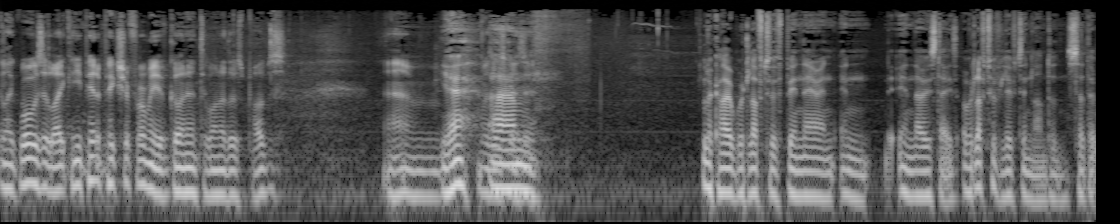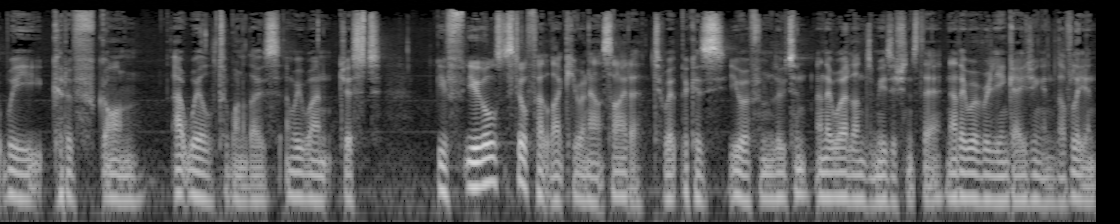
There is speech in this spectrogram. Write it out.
like? What was it like? Can you paint a picture for me of going into one of those pubs? Um, Yeah. with those guys um, there? Look, I would love to have been there in, in, in those days. I would love to have lived in London so that we could have gone at will to one of those and we weren't just. You've, you all still felt like you were an outsider to it because you were from Luton and there were London musicians there. Now they were really engaging and lovely, and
